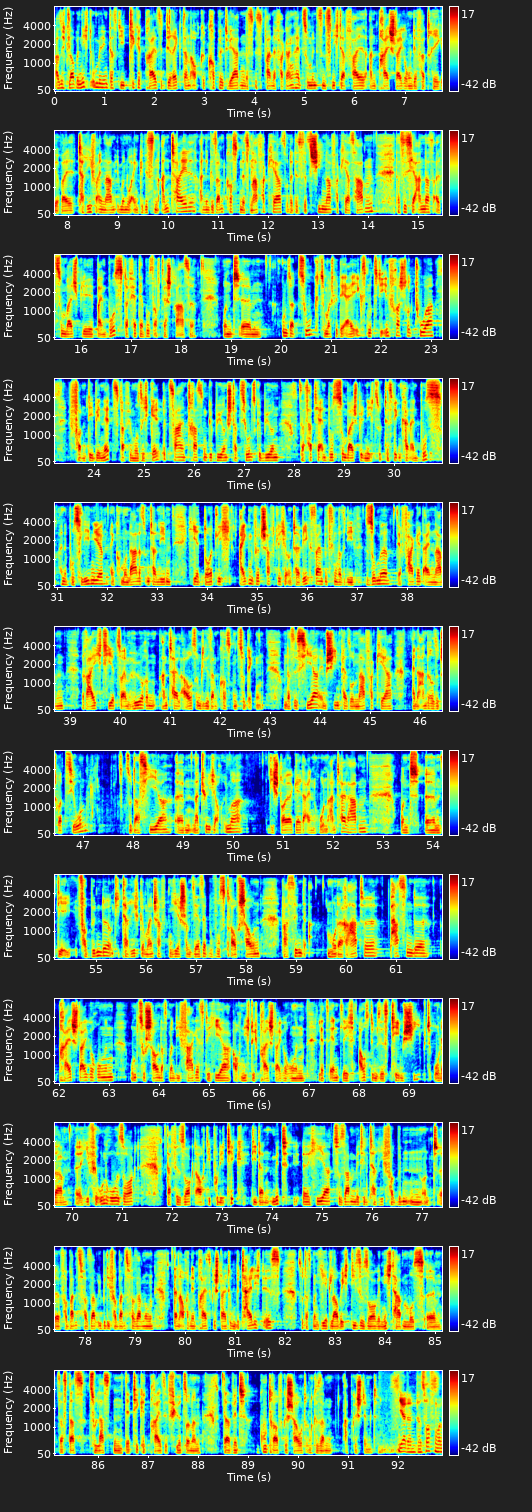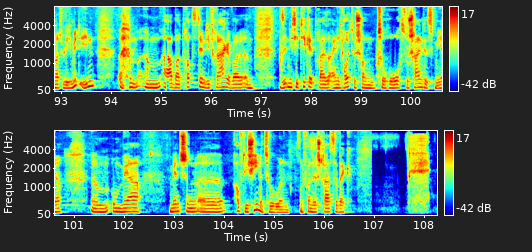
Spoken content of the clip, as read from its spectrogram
Also ich glaube nicht unbedingt, dass die Ticketpreise direkt dann auch gekoppelt werden. Das ist war in der Vergangenheit zumindest nicht der Fall an Preissteigerungen der Verträge, weil Tarifeinnahmen immer nur einen gewissen Anteil an den Gesamtkosten des Nahverkehrs oder des, des Schienennahverkehrs haben. Das ist ja anders als zum Beispiel beim Bus. Da fährt der Bus auf der Straße. Und ähm, unser Zug, zum Beispiel der RX, nutzt die Infrastruktur von DB Netz. Dafür muss ich Geld bezahlen, Trassengebühren, Stationsgebühren. Das hat ja ein Bus zum Beispiel nicht. Deswegen kann ein Bus, eine Buslinie, ein kommunales Unternehmen hier deutlich eigenwirtschaftlicher unterwegs sein, beziehungsweise die Summe der Fahrgeldeinnahmen reicht hier zu einem höheren Anteil aus, um die Gesamtkosten zu decken. Und das ist hier im Schienenpersonennahverkehr eine andere Situation sodass hier ähm, natürlich auch immer die Steuergelder einen hohen Anteil haben und ähm, die Verbünde und die Tarifgemeinschaften hier schon sehr, sehr bewusst drauf schauen, was sind moderate, passende Preissteigerungen, um zu schauen, dass man die Fahrgäste hier auch nicht durch Preissteigerungen letztendlich aus dem System schiebt oder äh, hier für Unruhe sorgt. Dafür sorgt auch die Politik, die dann mit äh, hier zusammen mit den Tarifverbünden und äh, Verbandsversam über die Verbandsversammlungen dann auch in den Preisgestaltungen beteiligt ist, so dass man hier, glaube ich, diese Sorge nicht haben muss, äh, dass das zu Lasten der Ticketpreise führt, sondern da wird gut drauf geschaut und gesamt abgestimmt. Ja, dann das hoffen wir natürlich mit Ihnen. Ähm, ähm, aber trotzdem die Frage, weil ähm, sind nicht die Ticketpreise eigentlich heute schon zu hoch, so scheint es mir, ähm, um mehr Menschen äh, auf die Schiene zu holen und von der Straße weg?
